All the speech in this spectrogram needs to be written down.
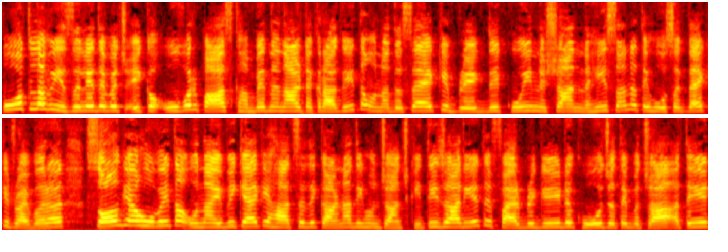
ਪੋਤਲਵੀ ਜ਼ਿਲ੍ਹੇ ਦੇ ਵਿੱਚ ਇੱਕ ਓਵਰਪਾਸ ਖੰਭੇ ਦੇ ਨਾਲ ਟਕਰਾ ਗਈ ਤਾਂ ਉਹਨਾਂ ਦੱਸਿਆ ਹੈ ਕਿ ਬ੍ਰੇਕ ਦੇ ਕੋਈ ਨਿਸ਼ਾਨ ਨਹੀਂ ਸਨ ਅਤੇ ਹੋ ਸਕਦਾ ਹੈ ਕਿ ਡਰਾਈਵਰ ਸੌ ਗਿਆ ਹੋਵੇ ਤਾਂ ਉਹਨਾਂ ਇਹ ਵੀ ਕਿਹਾ ਕਿ ਹਾਦਸੇ ਦੇ ਕਾਰਨਾਂ ਦੀ ਹੁਣ ਜਾਂਚ ਕੀਤੀ ਜਾ ਰਹੀ ਹੈ ਤੇ ਫਾਇਰ ਬ੍ਰਿਗੇਡ ਖੋਜ ਅਤੇ ਬਚਾਅ ਅਤੇ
